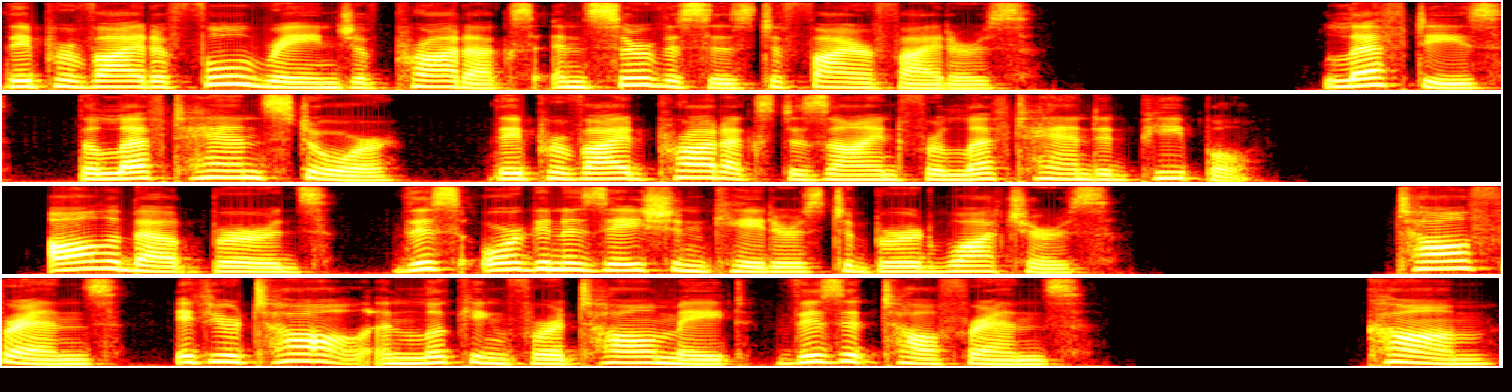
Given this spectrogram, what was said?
they provide a full range of products and services to firefighters. Lefties, the left hand store, they provide products designed for left handed people. All About Birds, this organization caters to bird watchers. Tall Friends, if you're tall and looking for a tall mate, visit Tall Friends. Calm.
